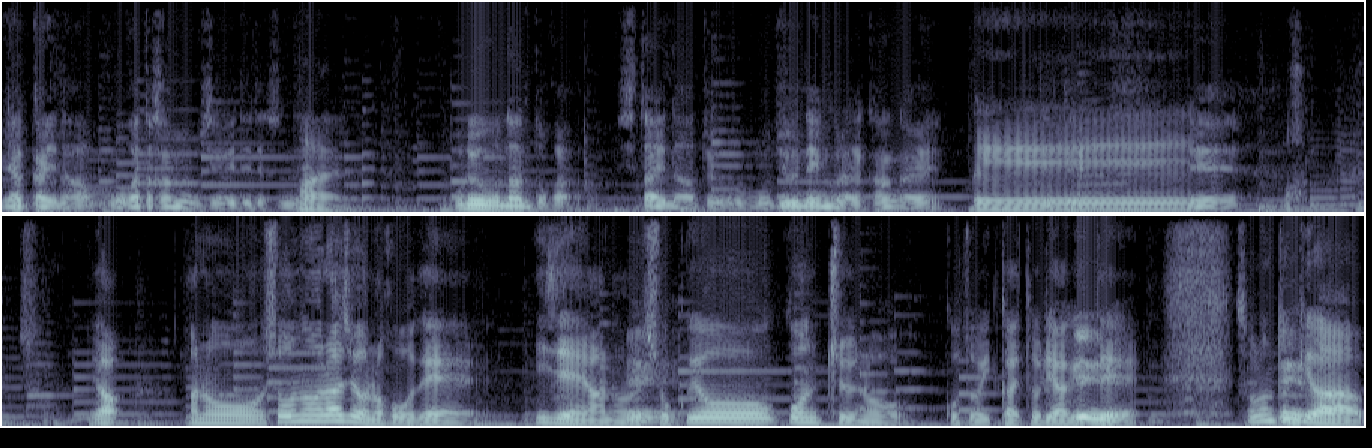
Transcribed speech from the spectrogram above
厄介な大型カメムシがいてですね、はいこれをなんとかしたいなというのをもう10年ぐらい考ええー。て、いやあの小脳ラジオの方で以前あの、ええ。食用昆虫のことを一回取り上げて、えその時は、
